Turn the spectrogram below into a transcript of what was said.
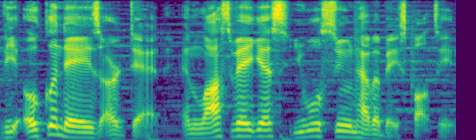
The Oakland A's are dead. and Las Vegas, you will soon have a baseball team.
